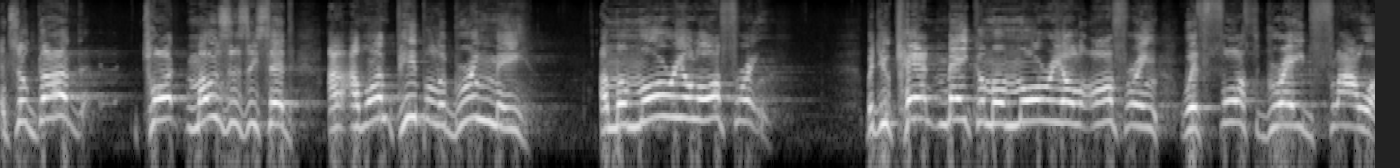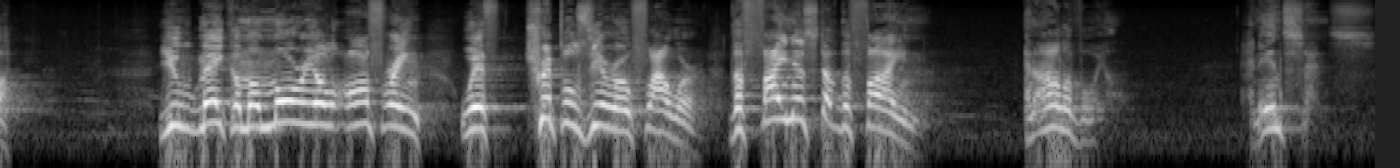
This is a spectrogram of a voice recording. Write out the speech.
And so God taught Moses, He said, I, I want people to bring me a memorial offering. But you can't make a memorial offering with fourth grade flour. You make a memorial offering with triple zero flour, the finest of the fine, and olive oil and incense.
